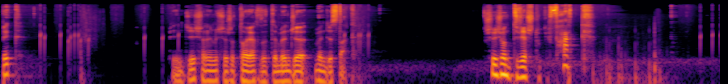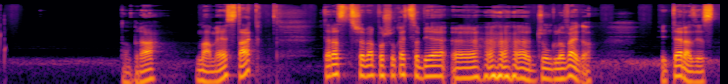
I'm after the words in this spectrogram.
Pyk. 50 i myślę, że to jak za tym będzie, będzie stack. 62 sztuki. Fuck! Dobra. Mamy stack. Teraz trzeba poszukać sobie e, dżunglowego. I teraz jest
